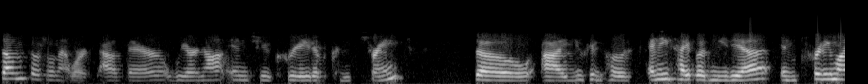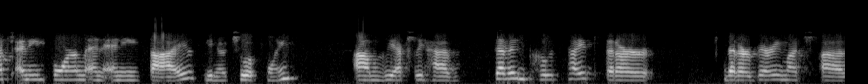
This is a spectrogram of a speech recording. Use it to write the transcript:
some social networks out there, we are not into creative constraint. So uh, you can post any type of media in pretty much any form and any size, you know, to a point. Um, we actually have seven post types that are that are very much uh,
